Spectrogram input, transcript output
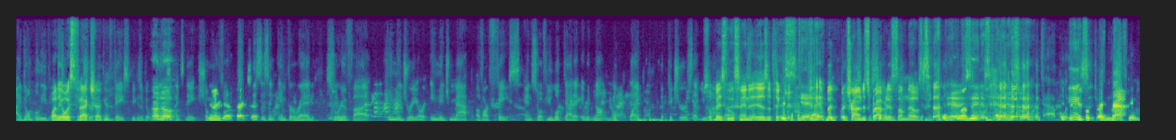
I don't believe. Why it's they always fact check your face because if it was, I was, know. I'd say show me. know the you photo. got fact check. This is an infrared sort of uh, imagery or image map of our face, and so if you looked at it, it would not look like the pictures that you. So basically know. saying So it I is a picture. Yeah. but but it's trying to describe it as something else. Yeah, saying it's scanning and shit. According to Apple, Yeah, it's it's like mapping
